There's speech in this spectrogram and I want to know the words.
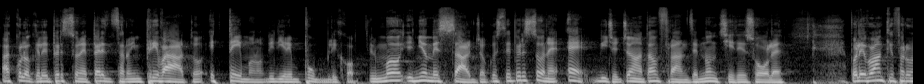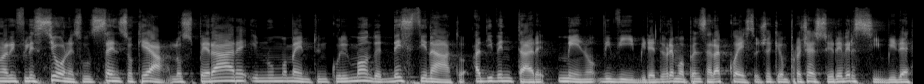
a quello che le persone pensano in privato e temono di dire in pubblico. Il, mo- il mio messaggio a queste persone è, dice Jonathan Franzen, non siete sole. Volevo anche fare una riflessione sul senso che ha lo sperare in un momento in cui il mondo è destinato a diventare meno vivibile. Dovremmo pensare a questo, cioè che è un processo irreversibile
